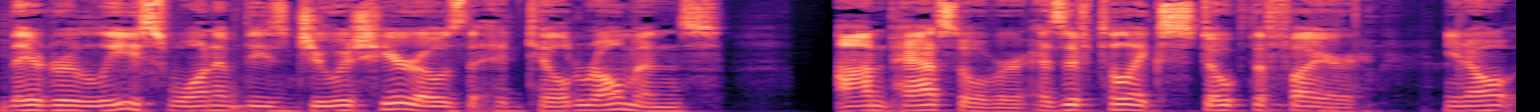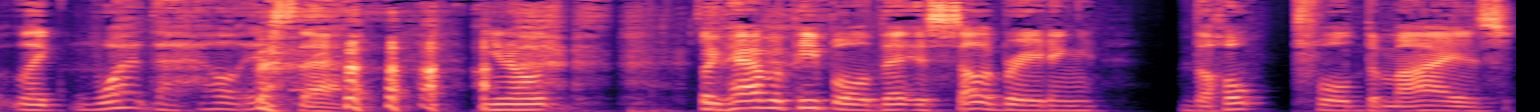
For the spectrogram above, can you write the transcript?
They would release one of these Jewish heroes that had killed Romans on Passover as if to like stoke the fire. You know, like what the hell is that? you know, you have a people that is celebrating the hopeful demise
